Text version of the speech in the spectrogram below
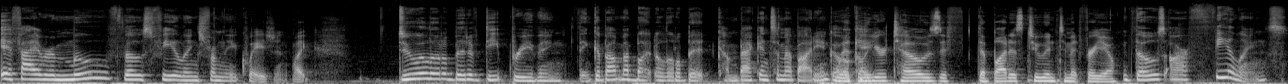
if I remove those feelings from the equation, like do a little bit of deep breathing, think about my butt a little bit, come back into my body and go, Wiggle okay, your toes if the butt is too intimate for you. those are feelings.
